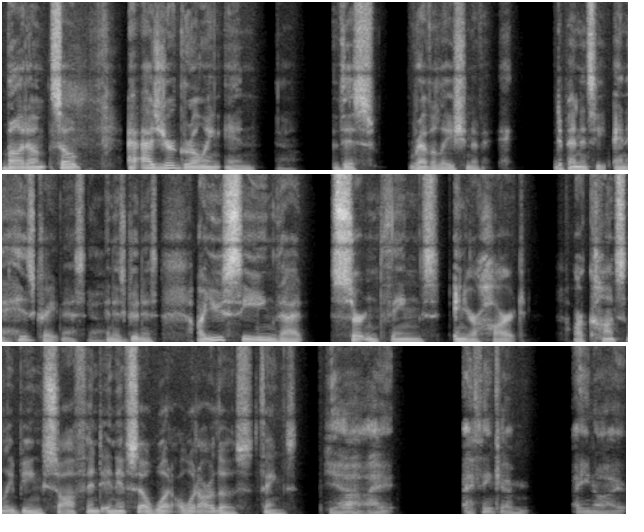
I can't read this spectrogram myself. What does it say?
But um, so as you're growing in this revelation of dependency and His greatness and His goodness, are you seeing that certain things in your heart are constantly being softened? And if so, what what are those things? Yeah, I I think I'm I- you know, I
